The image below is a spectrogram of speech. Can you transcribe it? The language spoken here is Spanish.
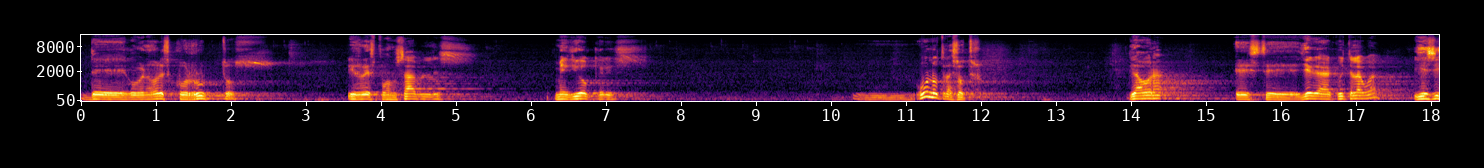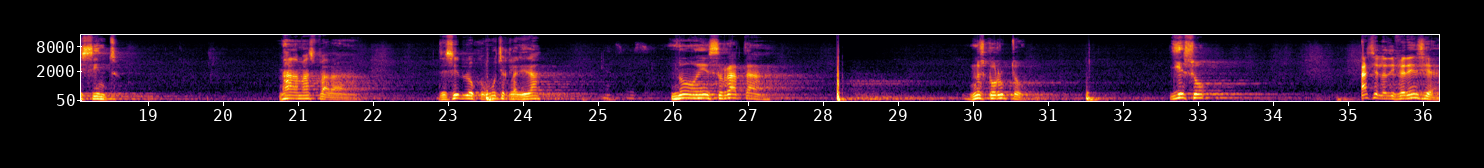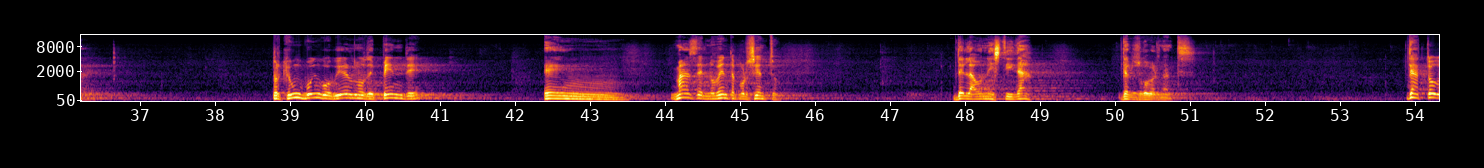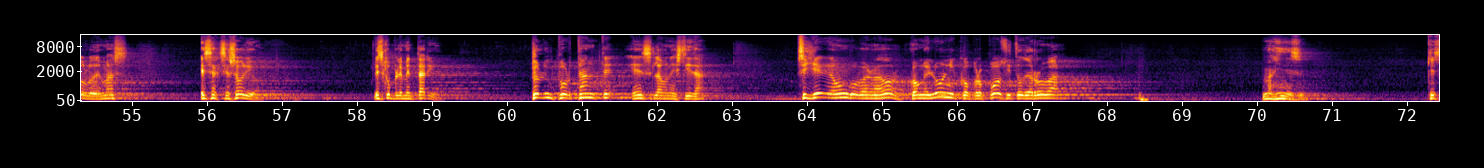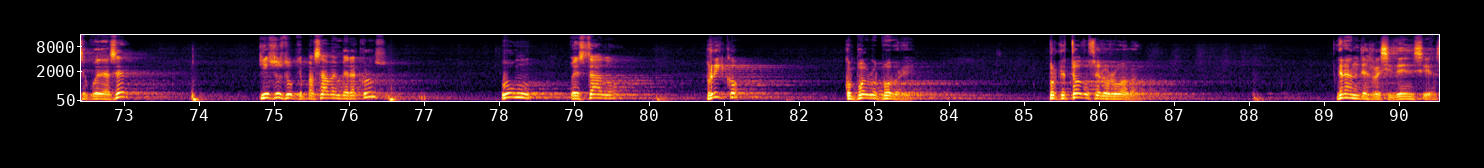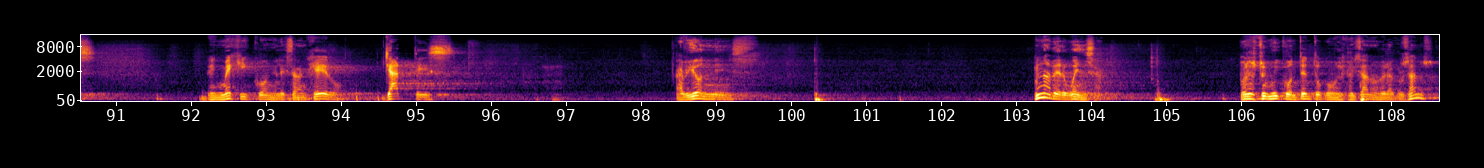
de gobernadores corruptos, irresponsables, mediocres, uno tras otro. Y ahora este, llega Cuitláhuac y es distinto. Nada más para decirlo con mucha claridad, no es rata, no es corrupto. Y eso hace la diferencia, porque un buen gobierno depende en más del 90% de la honestidad de los gobernantes. Ya todo lo demás es accesorio, es complementario, pero lo importante es la honestidad. Si llega un gobernador con el único propósito de robar, imagínense ¿qué se puede hacer? Y eso es lo que pasaba en Veracruz. Un estado rico con pueblo pobre, porque todos se lo robaban. Grandes residencias en México, en el extranjero, yates, aviones Una vergüenza. Por eso estoy muy contento con mis paisanos veracruzanos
